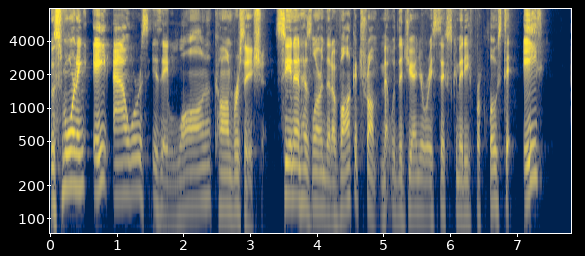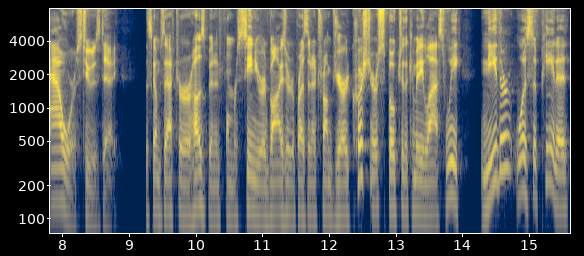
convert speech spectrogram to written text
This morning, eight hours is a long conversation. CNN has learned that Ivanka Trump met with the January 6th committee for close to eight hours Tuesday. This comes after her husband and former senior advisor to President Trump, Jared Kushner, spoke to the committee last week. Neither was subpoenaed.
